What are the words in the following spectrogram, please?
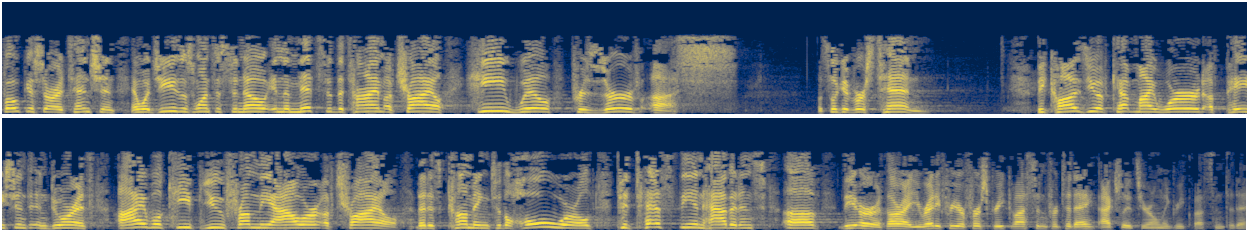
focus our attention. And what Jesus wants us to know in the midst of the time of trial, He will preserve us. Let's look at verse 10. Because you have kept my word of patient endurance, I will keep you from the hour of trial that is coming to the whole world to test the inhabitants of the earth. All right, you ready for your first Greek lesson for today? Actually, it's your only Greek lesson today.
